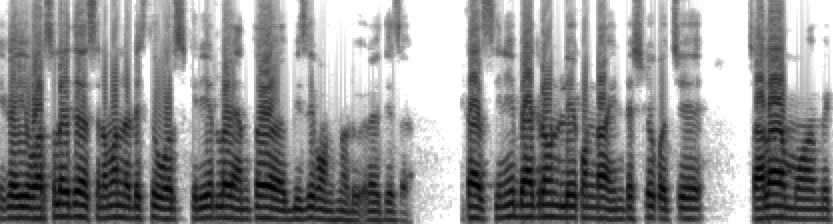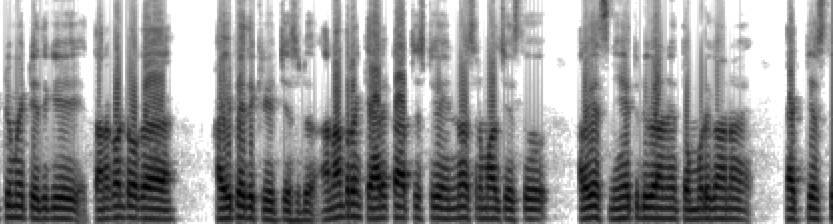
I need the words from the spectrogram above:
ఇక ఈ వరుసలో అయితే సినిమాలు నటిస్తూ వరుస కెరియర్లో ఎంతో బిజీగా ఉంటున్నాడు రవితేజ. ఇక సినీ బ్యాక్గ్రౌండ్ లేకుండా ఇండస్ట్రీలోకి వచ్చే చాలా మెట్టు మెట్టు ఎదిగి తనకంటూ ఒక హైప్ అయితే క్రియేట్ చేశాడు. అనంతరం క్యారెక్టర్ ఆర్టిస్ట్గా ఎన్నో సినిమాలు చేస్తూ అలాగే స్నేహితుడిగాను తమ్ముడిగాను యాక్ట్ చేస్తూ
